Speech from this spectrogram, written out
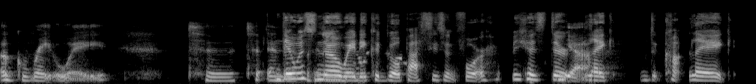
a great way to to end. there was no way they could go past season four because they're Yeah. like like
